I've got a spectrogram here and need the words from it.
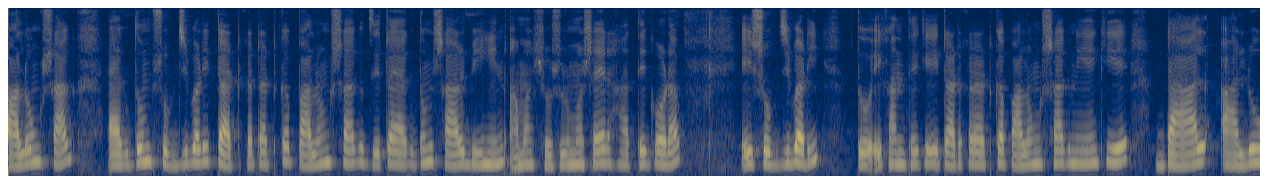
পালং শাক, একদম সবজি বাড়ি টাটকা টাটকা পালং শাক, যেটা একদম সারবিহীন আমার শ্বশুরমশাইয়ের হাতে গড়া এই সবজি বাড়ি। তো এখান থেকে এই টাটকা টাটকা পালং শাক নিয়ে গিয়ে ডাল, আলু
